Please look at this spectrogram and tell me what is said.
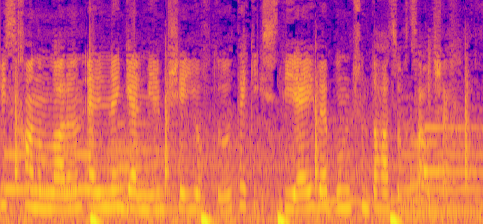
biz xanımların əlindən gəlməyən bir şey yoxdur. Tək istəyək və bunun üçün daha çox çalışaq.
